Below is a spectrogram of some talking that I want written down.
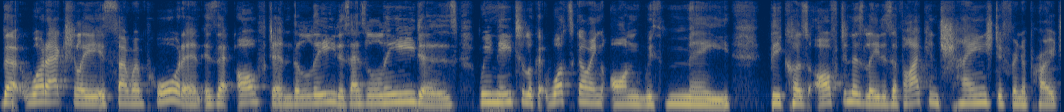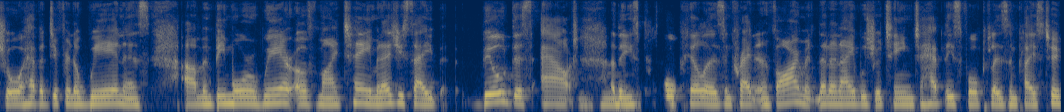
but what actually is so important is that often the leaders, as leaders, we need to look at what's going on with me, because often as leaders, if I can change different approach or or have a different awareness um, and be more aware of my team. And as you say, build this out, mm-hmm. these four pillars, and create an environment that enables your team to have these four pillars in place too.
